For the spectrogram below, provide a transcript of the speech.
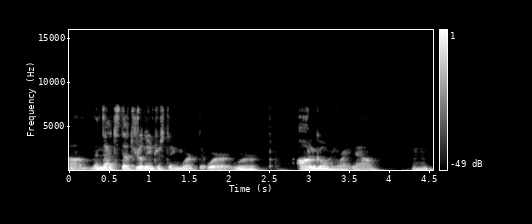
Um, and that's that's really interesting work that we're we're ongoing right now. Mm-hmm.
